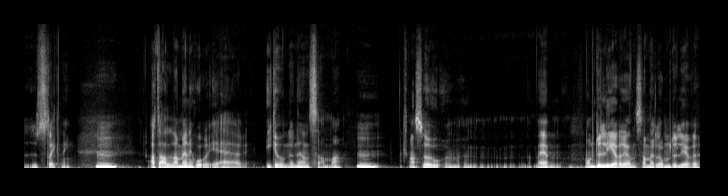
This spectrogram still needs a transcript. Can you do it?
utsträckning. Mm, Att alla människor är i grunden ensamma. mm, Alltså mm, om du lever ensam eller om du lever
